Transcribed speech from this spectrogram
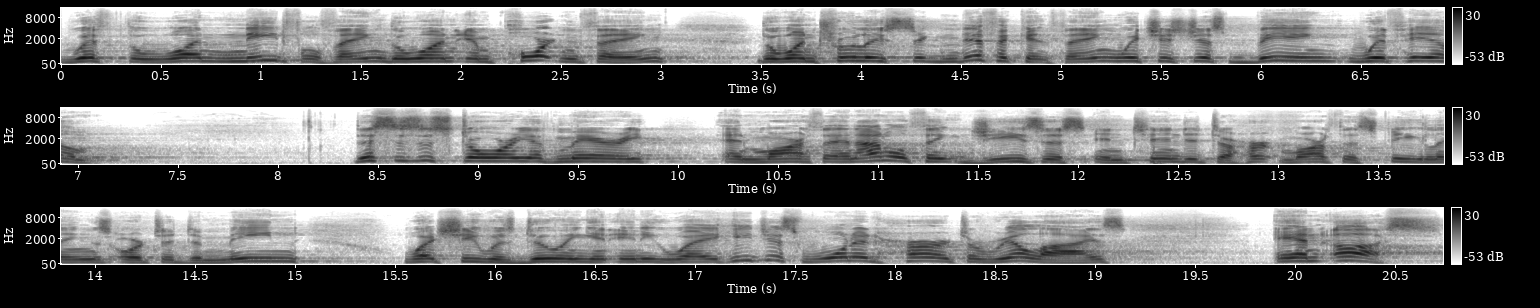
with the one needful thing, the one important thing, the one truly significant thing, which is just being with Him. This is a story of Mary and Martha, and I don't think Jesus intended to hurt Martha's feelings or to demean what she was doing in any way. He just wanted her to realize, and us,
